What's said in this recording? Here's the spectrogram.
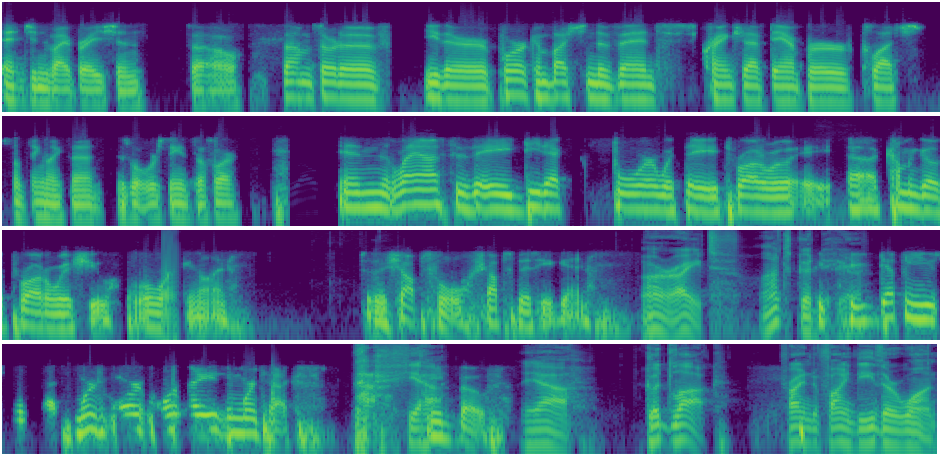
engine vibration. So some sort of either poor combustion event, crankshaft damper, clutch, something like that is what we're seeing so far. And last is a DDEC 4 with a throttle, uh, come and go throttle issue we're working on. So the shop's full. Shop's busy again. All right. Well, that's good to hear. You hear. definitely use more, more, more bays and more techs. yeah. Need both. Yeah. Good luck trying to find either one.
